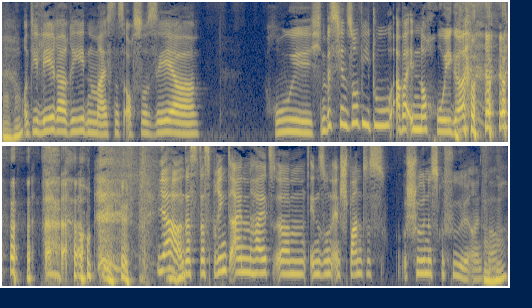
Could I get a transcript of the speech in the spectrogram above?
Mhm. Und die Lehrer reden meistens auch so sehr ruhig, ein bisschen so wie du, aber in noch ruhiger. okay. Ja, mhm. und das, das bringt einen halt ähm, in so ein entspanntes, schönes Gefühl einfach. Mhm.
